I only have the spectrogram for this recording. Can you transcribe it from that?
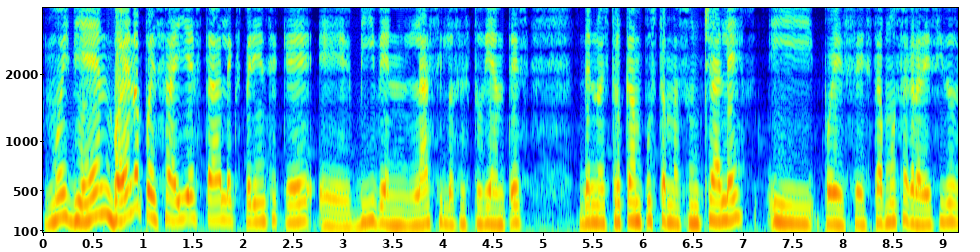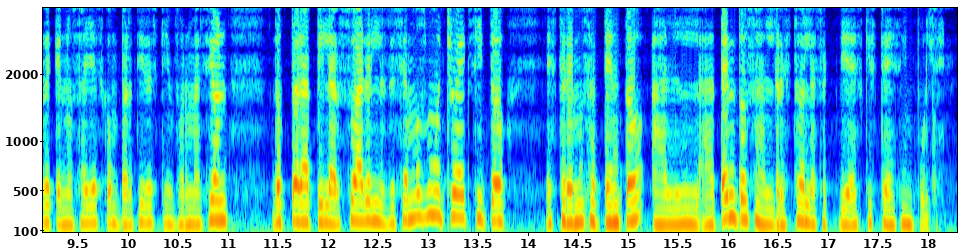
Muy bien, bueno, pues ahí está la experiencia que eh, viven las y los estudiantes de nuestro campus Tamazunchale y pues estamos agradecidos de que nos hayas compartido esta información, doctora Pilar Suárez. Les deseamos mucho éxito. Estaremos atento al, atentos al resto de las actividades que ustedes impulsen.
